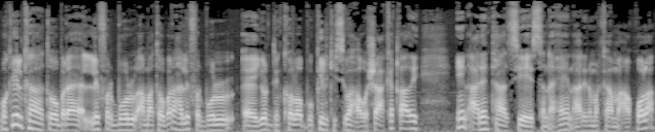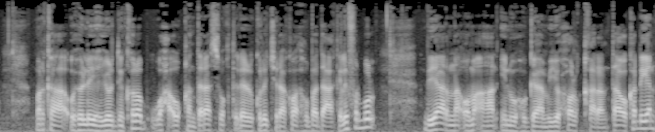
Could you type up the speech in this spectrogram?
wakiilka tababaraha liverpool ama tababaraha liverpool ee yordan colob wakiilkiisi waxa uu shaaca ka qaaday in arintaasi aysan ahayn arrin markaa macquula. Marka wuxuu leeyahay yordan colob waxa uu qandaraas waqti dheer kula jiraa kooxda kubadda cagta liverpool. Diyaarna uma ahan inuu hogaamiyo xol qaran. Taa oo ka dhigan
